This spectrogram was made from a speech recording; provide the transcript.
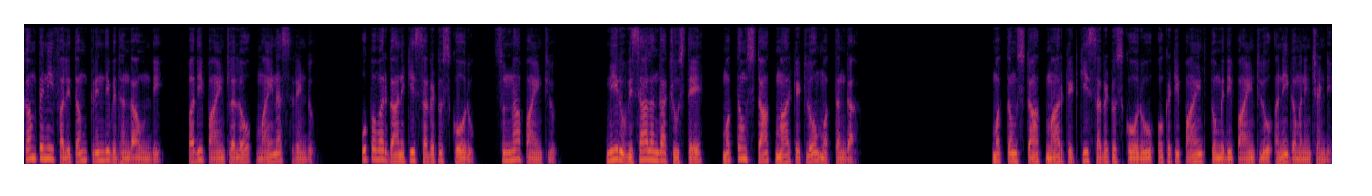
కంపెనీ ఫలితం క్రింది విధంగా ఉంది. పది పాయింట్లలో మైనస్ రెండు. ఉపవర్గానికి సగటు స్కోరు సున్నా పాయింట్లు. మీరు విశాలంగా చూస్తే మొత్తం స్టాక్ మార్కెట్లో మొత్తంగా. మొత్తం స్టాక్ మార్కెట్కి సగటు స్కోరు ఒకటి పాయింట్ తొమ్మిది పాయింట్లు అని గమనించండి.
